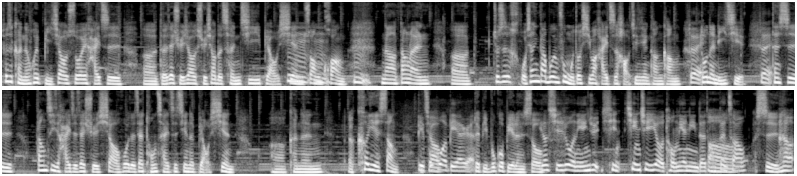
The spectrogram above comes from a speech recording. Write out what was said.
就是可能会比较说孩子呃的在学校学校的成绩表现状况，嗯，那当然呃。就是我相信大部分父母都希望孩子好，健健康康，对，都能理解。对，但是当自己的孩子在学校或者在同才之间的表现，呃，可能呃课业上比不过别人，对，比不过别人的时候，尤其如果邻居亲亲戚又有同年龄的，更糟。呃，是，那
